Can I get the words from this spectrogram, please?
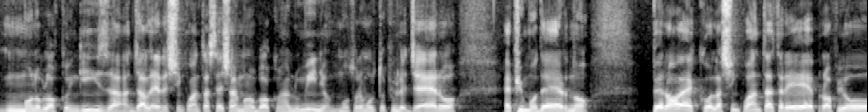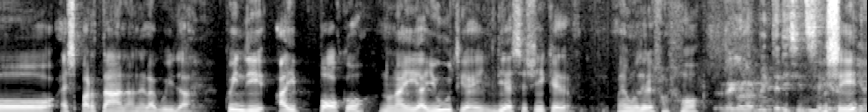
un monoblocco in ghisa, già l'R56 c'è il monoblocco in alluminio, un motore molto più leggero, è più moderno, però ecco la 53 è proprio è spartana nella guida, sì. Quindi hai poco, non hai aiuti, hai il DSC che è uno delle proprio... Regolarmente disinserito. Sì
